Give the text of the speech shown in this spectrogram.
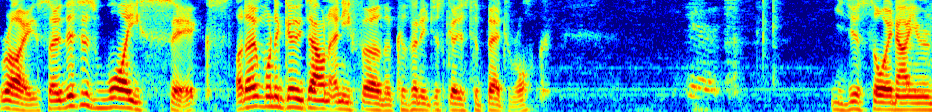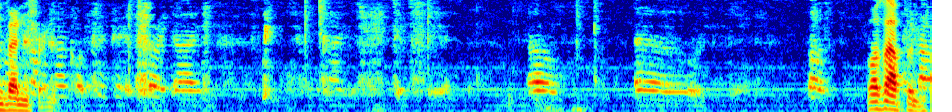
Right, so this is Y6. I don't want to go down any further because then it just goes to bedrock. Yeah. You're just sorting out your inventory. Can't concentrate. Sorry guys. Kind of didn't see it. Oh. Oh. Oh. What's happened? found.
